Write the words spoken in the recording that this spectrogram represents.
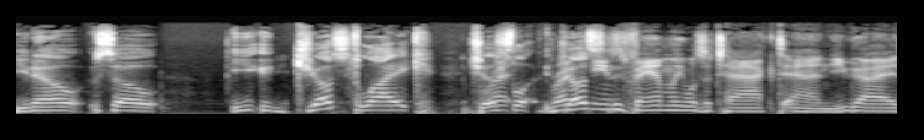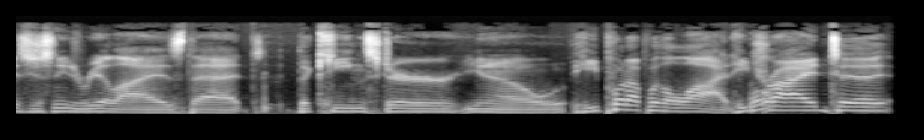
You know, so You- just like just Brett, li- Brett just Keane's family was attacked, and you guys just need to realize that the Keenster, you know, he put up with a lot. He Well- tried to,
